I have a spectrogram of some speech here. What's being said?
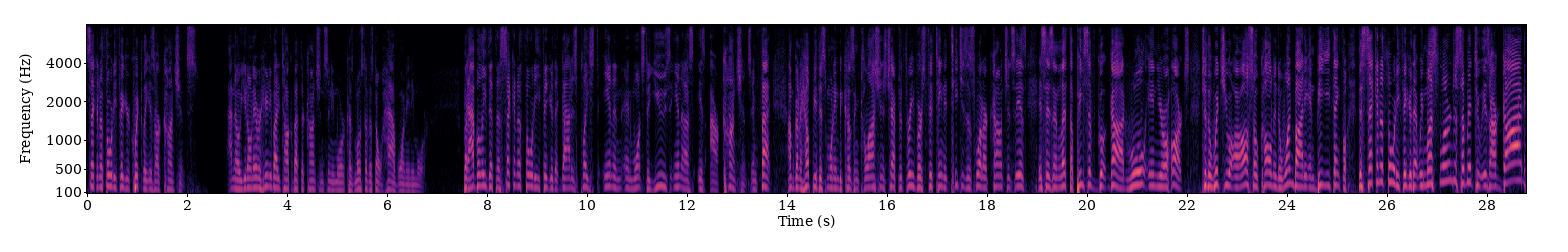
Second authority figure quickly is our conscience. I know you don't ever hear anybody talk about their conscience anymore because most of us don't have one anymore. But I believe that the second authority figure that God has placed in and, and wants to use in us is our conscience. In fact, I'm going to help you this morning because in Colossians chapter 3, verse 15, it teaches us what our conscience is. It says, And let the peace of God rule in your hearts, to the which you are also called into one body, and be ye thankful. The second authority figure that we must learn to submit to is our God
